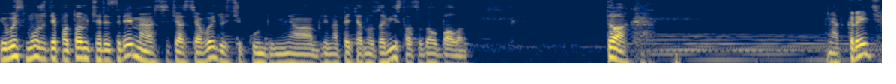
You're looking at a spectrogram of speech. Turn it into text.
и вы сможете потом через время, сейчас я выйду, секунду, у меня, блин, опять оно зависло, задолбало. Так. Открыть.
